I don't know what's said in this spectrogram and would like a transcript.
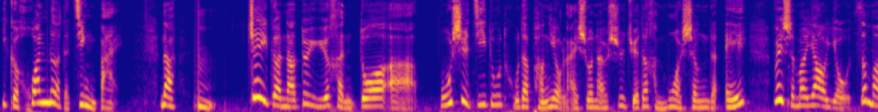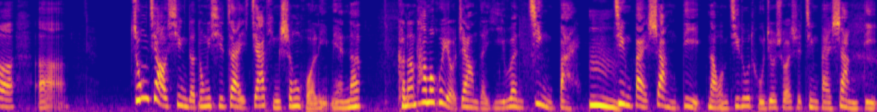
一个欢乐的敬拜。那嗯，这个呢，对于很多呃不是基督徒的朋友来说呢，是觉得很陌生的。诶，为什么要有这么呃宗教性的东西在家庭生活里面呢？可能他们会有这样的疑问：敬拜，嗯敬拜上帝。那我们基督徒就说是敬拜上帝。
